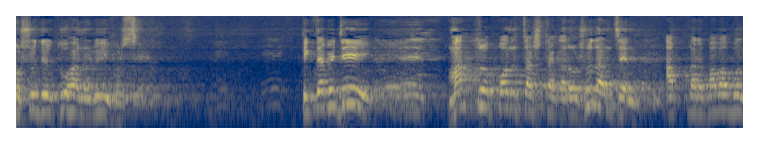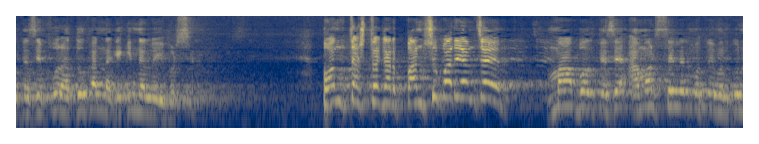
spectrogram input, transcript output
ওষুধের দুহান হইলেই পড়ছে ঠিক না বেটি? মাত্র পঞ্চাশ টাকার ওষুধ আনছেন। আপনার বাবা বলতেছে পুরা দোকান নাকি কিনা লই পড়ছেন পঞ্চাশ টাকার পান সুপারি আনছেন মা বলতেছে, আমার ছেলের মতো এমন কোন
